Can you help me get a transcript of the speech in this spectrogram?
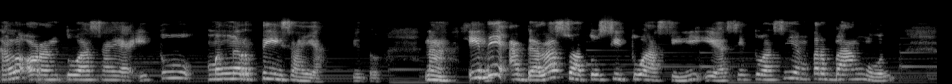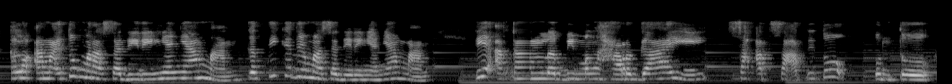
kalau orang tua saya itu mengerti saya gitu. Nah, ini adalah suatu situasi ya, situasi yang terbangun kalau anak itu merasa dirinya nyaman, ketika dia merasa dirinya nyaman, dia akan lebih menghargai saat-saat itu untuk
